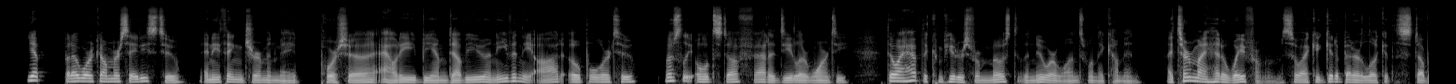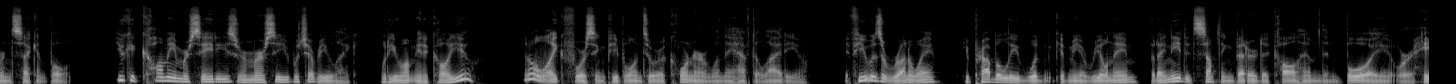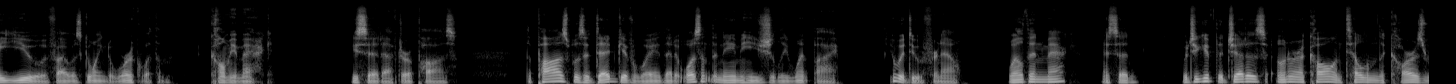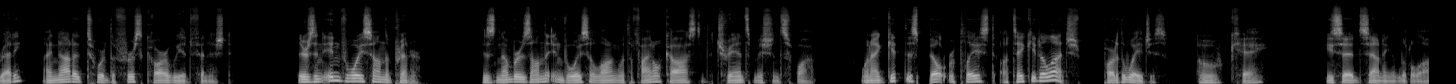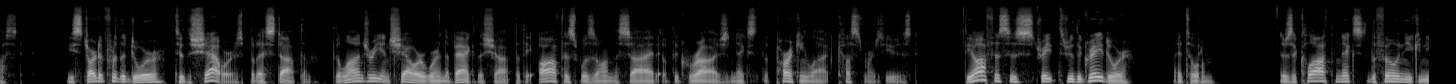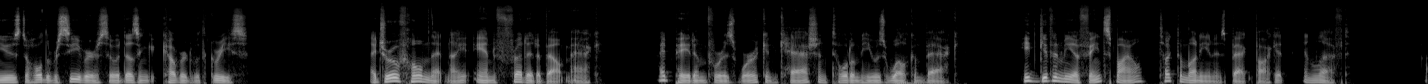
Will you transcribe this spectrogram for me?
But I work on Mercedes too. Anything German made. Porsche, Audi, BMW, and even the odd Opel or two. Mostly old stuff, out of dealer warranty, though I have the computers for most of the newer ones when they come in. I turned my head away from him so I could get a better look at the stubborn second bolt. You could call me Mercedes or Mercy, whichever you like. What do you want me to call you? I don't like forcing people into a corner when they have to lie to you. If he was a runaway, he probably wouldn't give me a real name, but I needed something better to call him than boy or hey you if I was going to work with him. Call me Mac, he said after a pause. The pause was a dead giveaway that it wasn't the name he usually went by. It would do for now. Well then, Mac, I said, would you give the Jetta's owner a call and tell him the car is ready? I nodded toward the first car we had finished. There's an invoice on the printer. His number is on the invoice along with the final cost of the transmission swap. When I get this belt replaced, I'll take you to lunch, part of the wages. Okay, he said, sounding a little lost. He started for the door to the showers, but I stopped him. The laundry and shower were in the back of the shop, but the office was on the side of the garage next to the parking lot customers used. The office is straight through the gray door, I told him. There's a cloth next to the phone you can use to hold the receiver so it doesn't get covered with grease. I drove home that night and fretted about Mac. I'd paid him for his work in cash and told him he was welcome back. He'd given me a faint smile, tucked the money in his back pocket, and left.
